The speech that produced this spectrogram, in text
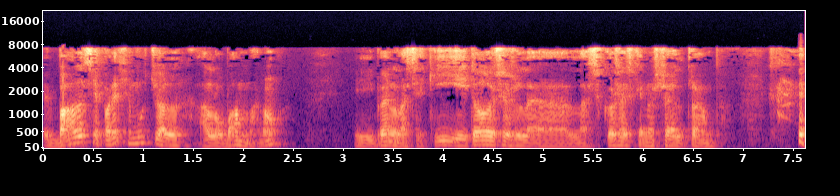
Val se parece mucho al, al, Obama, ¿no? Y bueno, la sequía y todo eso es las cosas que nos trae el Trump. Sí,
